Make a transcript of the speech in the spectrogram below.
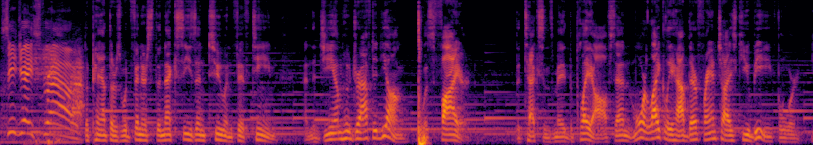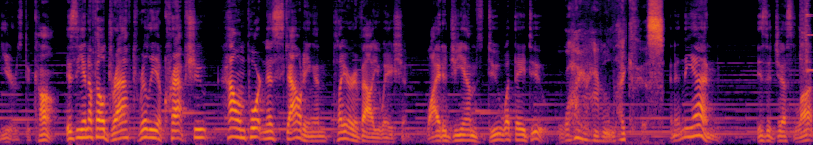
CJ Stroud. The Panthers would finish the next season 2 and 15, and the GM who drafted Young was fired. The Texans made the playoffs and more likely have their franchise QB for years to come. Is the NFL draft really a crapshoot? How important is scouting and player evaluation? Why do GMs do what they do? Why are you like this? And in the end, is it just luck?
